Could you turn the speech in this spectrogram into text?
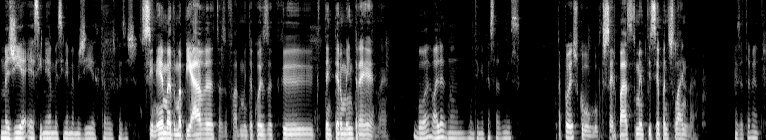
magia é cinema, cinema é magia, aquelas coisas. Cinema, de uma piada, estás a falar de muita coisa que, que tem de ter uma entrega, não é? Boa, olha, não, não tinha pensado nisso. Depois, com o terceiro passo também podia ser punchline, não é? Exatamente.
